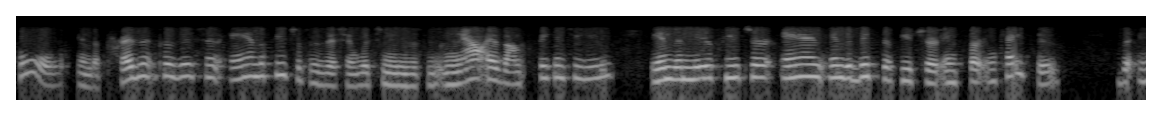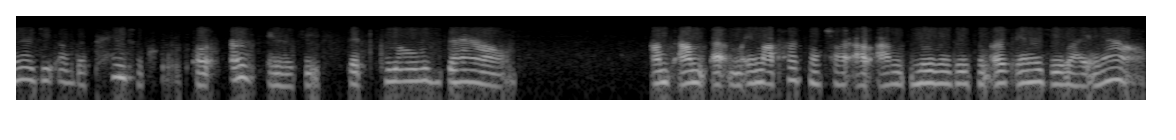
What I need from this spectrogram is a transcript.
pull, in the present position and the future position, which means now as I'm speaking to you, in the near future and in the distant future in certain cases, the energy of the pentacles or earth energy that slows down. I'm, I'm uh, in my personal chart. I, I'm moving through some Earth energy right now.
